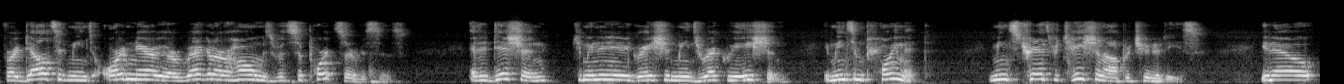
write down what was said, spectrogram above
For adults, it means ordinary or regular homes with support services. In addition, community integration means recreation, it means employment, it means transportation opportunities. You know,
